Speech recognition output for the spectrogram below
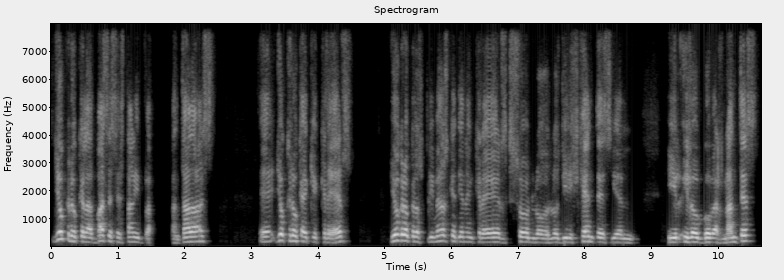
yo creo que las bases están implantadas. yo creo que hay que creer. Yo creo que los primeros que tienen que creer son los, los dirigentes y, el, y, y los gobernantes.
